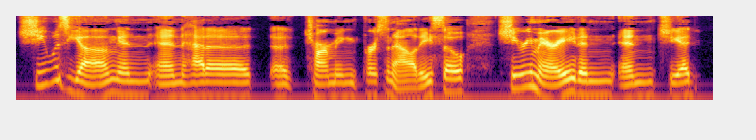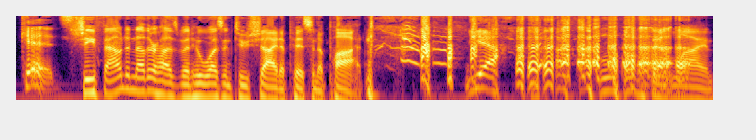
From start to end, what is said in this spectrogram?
she was young and and had a, a charming personality, so she remarried and and she had kids. She found another husband who wasn't too shy to piss in a pot. Yeah, I love that line.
